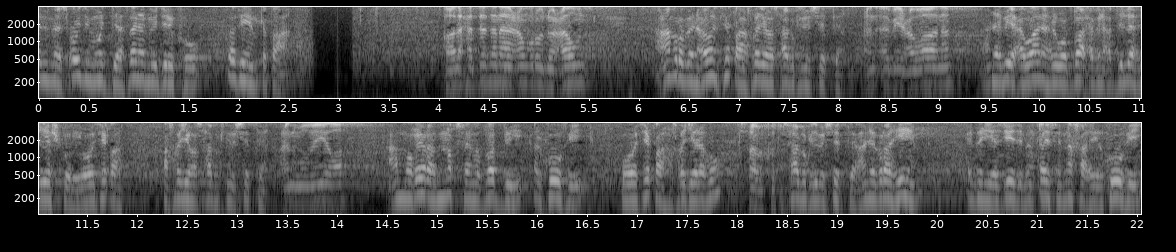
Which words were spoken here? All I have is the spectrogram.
المسعود بمدة فلم يدركه ففيه انقطاع قال حدثنا عمرو بن عون عمرو بن عون ثقة أخرجه أصحاب كتب الستة. عن أبي عوانة. عن أبي عوانة الوضاح بن عبد الله اليشكري وهو ثقة أخرجه أصحاب كتب الستة. عن مغيرة. عن مغيرة بن مقسم الضبي الكوفي وهو ثقة أخرج له أصحاب الكتب. أصحاب الكتب الستة. عن إبراهيم بن يزيد بن قيس النخعي الكوفي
